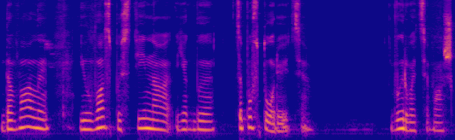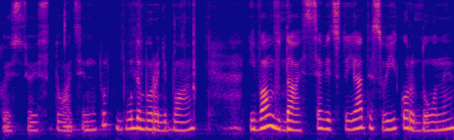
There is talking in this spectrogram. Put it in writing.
давали. І у вас постійно, якби це повторюється. Вирватися важко з цієї ситуації. Ну тут буде боротьба, і вам вдасться відстояти свої кордони,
